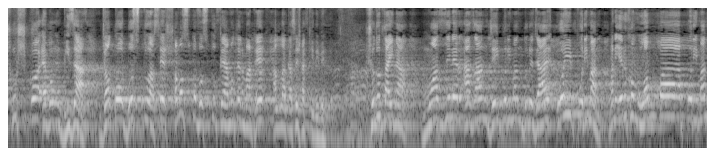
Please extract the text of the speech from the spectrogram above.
শুষ্ক এবং ভিজা যত বস্তু আছে, সমস্ত বস্তু কেয়ামতের মাঠে আল্লাহর কাছে সাক্ষী দিবে। শুধু তাই না, মুয়াজ্জিনের আজান যেই পরিমাণ দূরে যায়, ওই পরিমাণ মানে এরকম লম্বা পরিমাণ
